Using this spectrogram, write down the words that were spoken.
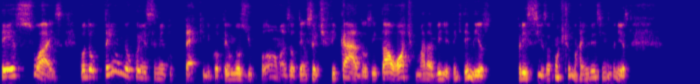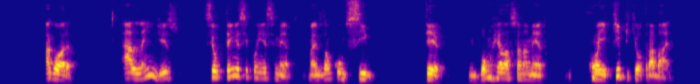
pessoais. Quando eu tenho o meu conhecimento técnico, eu tenho meus diplomas, eu tenho certificados e tal, ótimo, maravilha, tem que ter mesmo. Precisa continuar investindo nisso. Agora, além disso, se eu tenho esse conhecimento, mas não consigo ter um bom relacionamento com a equipe que eu trabalho,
